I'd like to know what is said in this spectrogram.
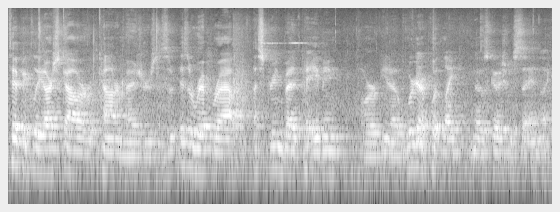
Typically, our scour countermeasures is a, is a riprap, a stream bed paving, or, you know, we're gonna put like Nova Scotia was saying, like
